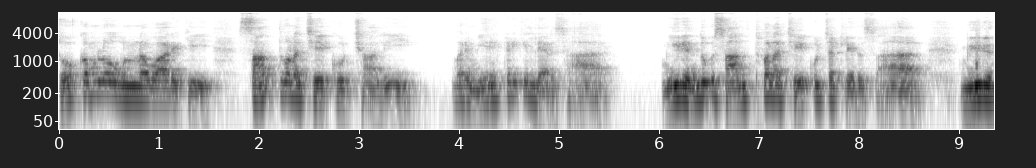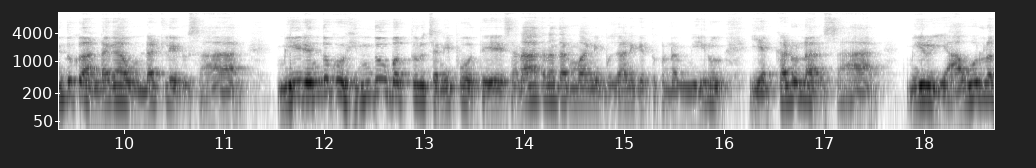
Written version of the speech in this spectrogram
శోకంలో ఉన్నవారికి సాంత్వన చేకూర్చాలి. మరి మీరెక్కడికి వెళ్ళారు సార్? మీరెందుకు సాంత్వన చేకూర్చట్లేదు సార్? మీరెందుకు అండగా ఉండట్లేదు సార్? మీరెందుకు హిందూ భక్తులు చనిపోతే సనాతన ధర్మాన్ని భుజానికి ఎత్తుకున్న మీరు ఎక్కడున్నారు సార్? మీరు యా ఊర్లో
